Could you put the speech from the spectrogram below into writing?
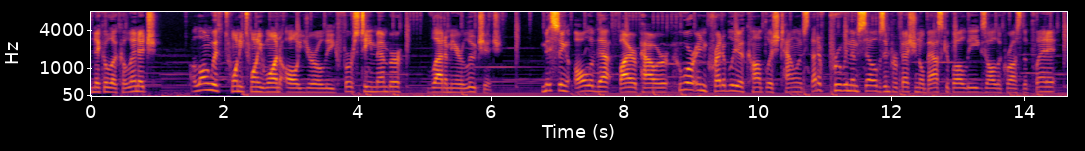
Nikola Kalinic, along with 2021 All EuroLeague first team member Vladimir Lucic. Missing all of that firepower, who are incredibly accomplished talents that have proven themselves in professional basketball leagues all across the planet,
